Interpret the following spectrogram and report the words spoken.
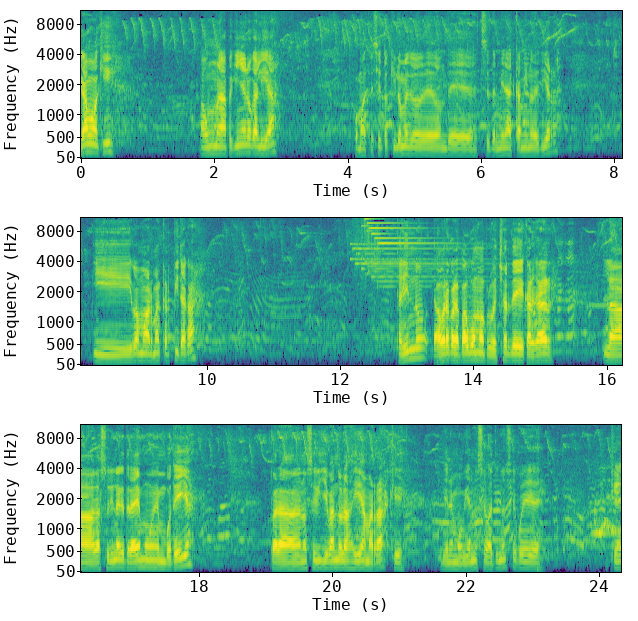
Llegamos aquí a una pequeña localidad, como a 300 kilómetros de donde se termina el camino de tierra. Y vamos a armar carpita acá. Está lindo. Ahora con la Pau vamos a aprovechar de cargar la gasolina que traemos en botella para no seguir llevándolas ahí amarradas que vienen moviéndose, batiéndose, pues que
